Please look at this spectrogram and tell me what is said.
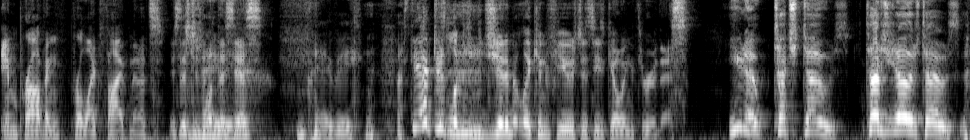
improving for like five minutes? Is this just what this is? Maybe. The actors look legitimately confused as he's going through this. you know, touch toes. Touch each other's toes.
